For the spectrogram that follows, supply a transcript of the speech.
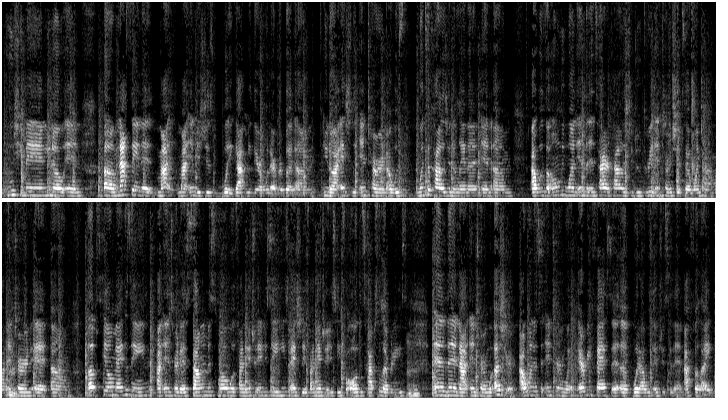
with Gucci Mane. You know, and um, not saying that my my image just what got me there or whatever, but um, you know, I actually interned. I was went to college in Atlanta and um, I was the only one in the entire college to do three internships at one time. I hmm. interned at um, Upscale Magazine. I interned at Solomon Smallwood Financial Agency. He's actually a financial agency for all the top celebrities. Mm-hmm. And then I interned with Usher. I wanted to intern with every facet of what I was interested in. I feel like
